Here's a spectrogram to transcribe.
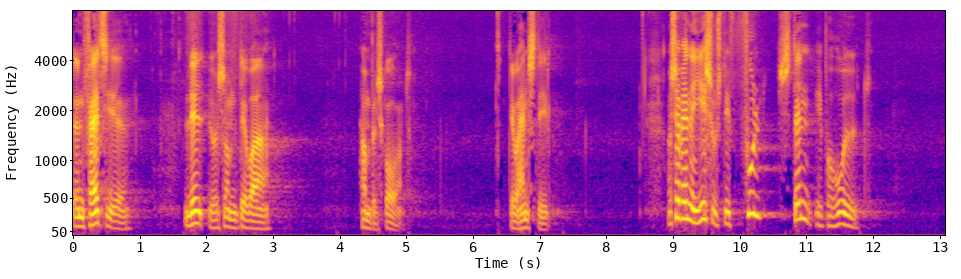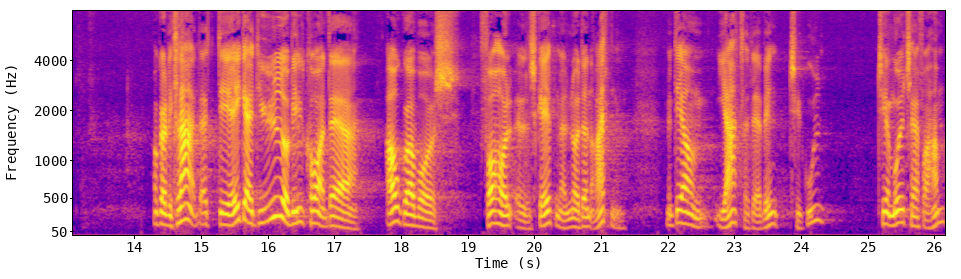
den fattige led jo, som det var ham beskåret. Det var hans del. Og så vender Jesus det fuldstændig på hovedet. Og gør det klart, at det ikke er de ydre vilkår, der afgør vores forhold eller skæbne eller noget i den retning. Men det er om hjertet, der er vendt til Gud, til at modtage fra ham,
